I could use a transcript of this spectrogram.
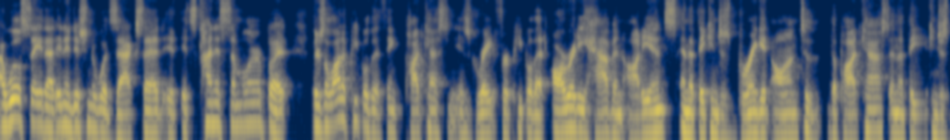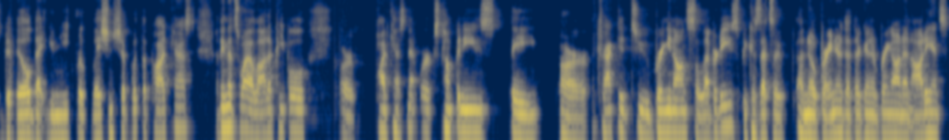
I will say that in addition to what Zach said, it, it's kind of similar, but there's a lot of people that think podcasting is great for people that already have an audience and that they can just bring it on to the podcast and that they can just build that unique relationship with the podcast. I think that's why a lot of people or podcast networks, companies, they are attracted to bringing on celebrities because that's a, a no brainer that they're going to bring on an audience.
